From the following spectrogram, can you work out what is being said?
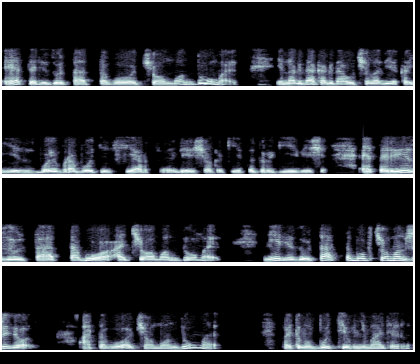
это результат того, о чем он думает. Иногда, когда у человека есть сбой в работе сердца или еще какие-то другие вещи, это результат того, о чем он думает. Не результат того, в чем он живет, а того, о чем он думает. Поэтому будьте внимательны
